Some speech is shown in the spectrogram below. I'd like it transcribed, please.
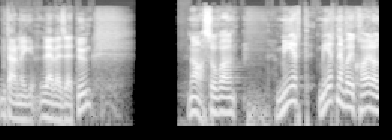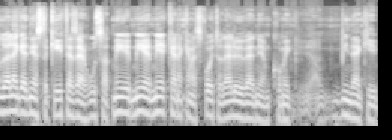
utána még levezetünk. Na, szóval miért, miért nem vagyok hajlandó elengedni ezt a 2020-at? Miért, miért, miért kell nekem ezt folyton elővenni, amikor még mindenki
